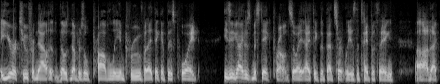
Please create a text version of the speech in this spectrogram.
a year or two from now, those numbers will probably improve. But I think at this point, he's a guy who's mistake prone. So I, I think that that certainly is the type of thing uh, that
